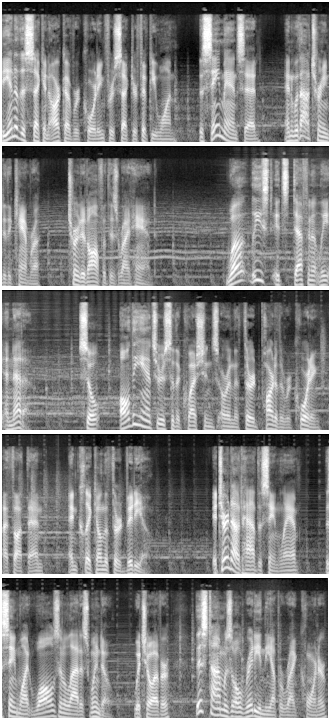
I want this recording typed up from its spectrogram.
The end of the second archive recording for Sector 51, the same man said, and without turning to the camera, turned it off with his right hand. Well, at least it's definitely Anetta. So, all the answers to the questions are in the third part of the recording, I thought then, and clicked on the third video. It turned out to have the same lamp, the same white walls, and a lattice window, which, however, this time was already in the upper right corner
